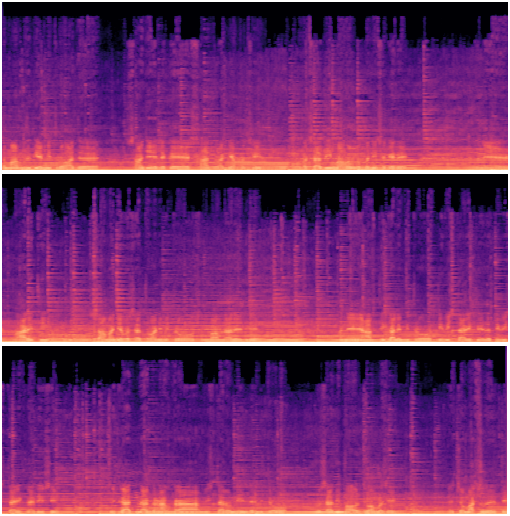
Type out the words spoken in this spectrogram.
તમામ જગ્યાએ મિત્રો આજે સાંજે એટલે કે સાત વાગ્યા પછી વરસાદી માહોલ બની શકે છે. અને ભારેથી સામાન્ય વરસાદ થવાની મિત્રો સંભાવના રહેલી છે. અને આવતીકાલે મિત્રો ત્રેવીસ તારીખે છે ત્રેવીસ તારીખના દિવસે ગુજરાતના ઘણા ખરા વિસ્તારોની અંદર મિત્રો વરસાદી માહોલ જોવા મળશે. ચોમાસું તે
